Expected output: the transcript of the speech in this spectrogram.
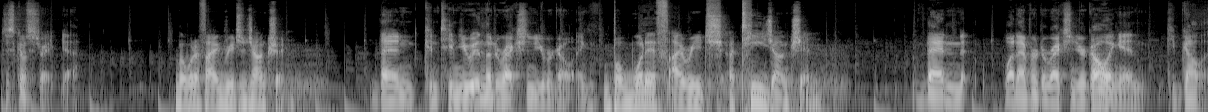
just go straight, yeah. But what if I reach a junction? Then continue in the direction you were going. But what if I reach a T junction? Then whatever direction you're going in, keep going.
